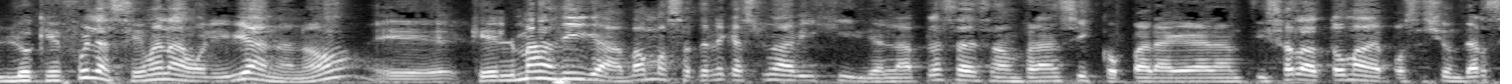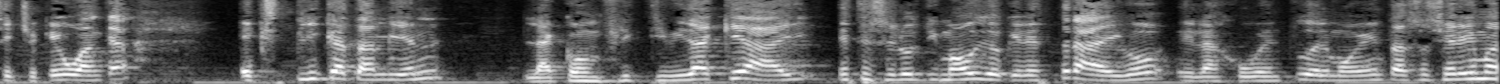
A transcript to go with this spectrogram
lo que fue la semana boliviana, ¿no? Eh, que el MAS diga, vamos a tener que hacer una vigilia en la Plaza de San Francisco para garantizar la toma de posesión de Arce Choquehuanca, explica también la conflictividad que hay. Este es el último audio que les traigo, en la juventud del movimiento al socialismo,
